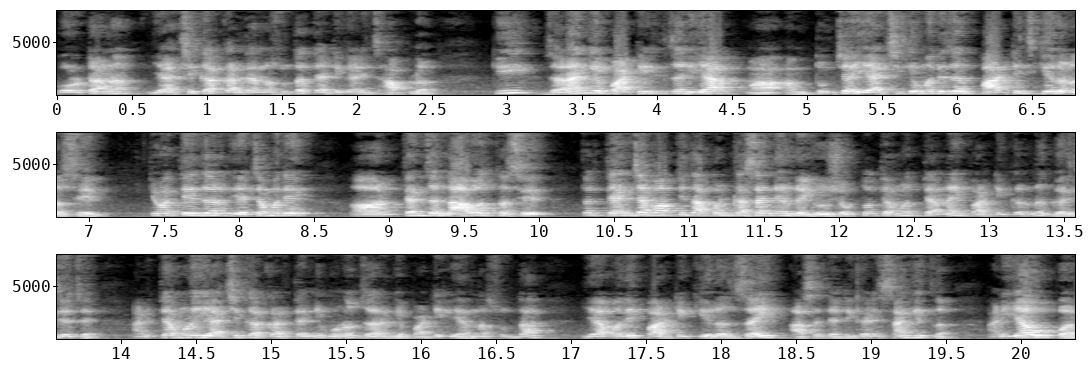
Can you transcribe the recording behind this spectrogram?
कोर्टानं याचिकाकर्त्यांना सुद्धा त्या ठिकाणी झापलं की जरांगे पाटील जर या तुमच्या याचिकेमध्ये जर पार्टीच केलं नसेल किंवा ते जर याच्यामध्ये त्यांचं नावच नसेल तर त्यांच्या बाबतीत आपण कसा निर्णय घेऊ शकतो? त्यामुळे त्यांनाही पार्टी करणं गरजेचं आहे. आणि त्यामुळे याचिकाकर्त्यांनी मनोज जरांगे पाटील यांना सुद्धा यामध्ये पार्टी केलं जाईल असं त्या ठिकाणी सांगितलं. आणि या उपर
